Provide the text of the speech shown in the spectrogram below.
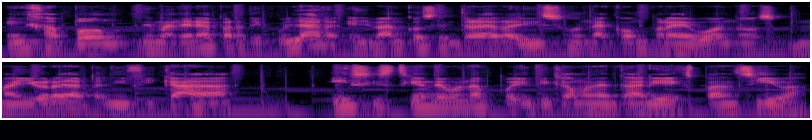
En Japón, de manera particular, el Banco Central realizó una compra de bonos mayor a la planificada insistiendo en una política monetaria expansiva.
